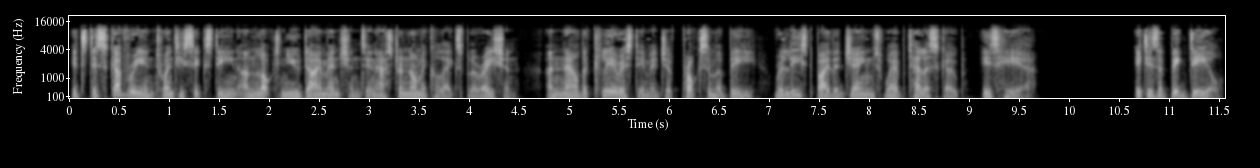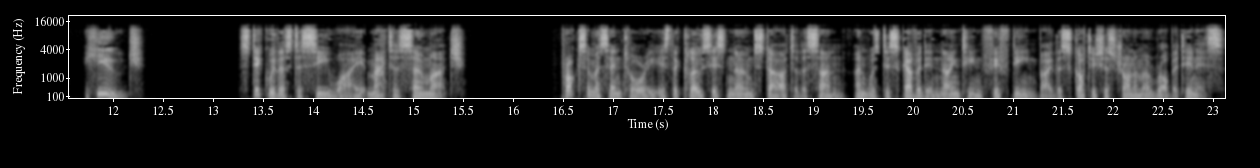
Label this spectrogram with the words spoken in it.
Its discovery in 2016 unlocked new dimensions in astronomical exploration, and now the clearest image of Proxima b, released by the James Webb Telescope, is here. It is a big deal, huge. Stick with us to see why it matters so much. Proxima Centauri is the closest known star to the Sun and was discovered in 1915 by the Scottish astronomer Robert Innes.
